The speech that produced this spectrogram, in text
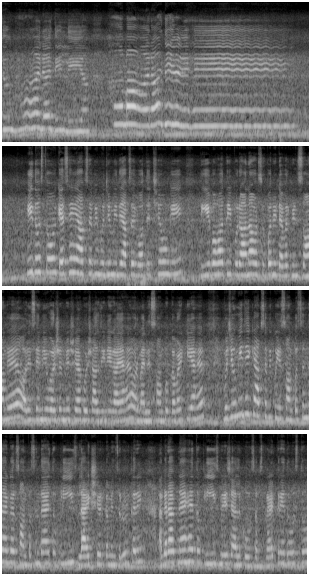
तुम्हारा दिल या हमारा ये दोस्तों, कैसे हैं आप सभी? मुझे उम्मीद है आप सभी बहुत अच्छे होंगे। तो ये बहुत ही पुराना और सुपर हिट एवरग्रीन सॉन्ग है और इसे न्यू वर्जन में श्रेया घोषाल जी ने गाया है और मैंने इस सॉन्ग को कवर किया है। मुझे उम्मीद है कि आप सभी को ये सॉन्ग पसंद आए अगर सॉन्ग पसंद आए तो प्लीज़ लाइक शेयर कमेंट ज़रूर करें। अगर आप नए हैं तो प्लीज़ मेरे चैनल को सब्सक्राइब करें दोस्तों।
